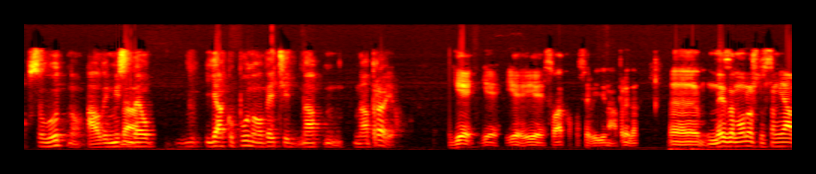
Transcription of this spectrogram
Apsolutno, ali mislim Da. da, je jako puno veći nap- napravio. Je, je, je, je, svakako se vidi napredak. E, ne znam ono što sam ja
